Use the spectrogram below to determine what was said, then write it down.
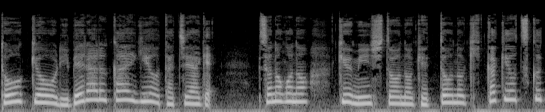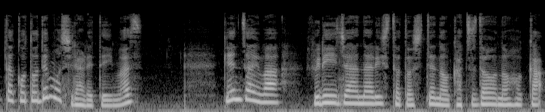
東京リベラル会議を立ち上げその後の旧民主党の決闘のきっかけを作ったことでも知られています。現在はフリージャーナリストとしての活動のほか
